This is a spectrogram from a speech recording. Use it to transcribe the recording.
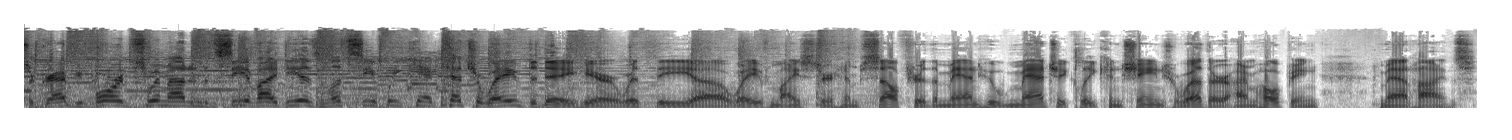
So grab your board, swim out into the sea of ideas, and let's see if we can't catch a wave today here with the uh, Wave Meister himself here, the man who magically can change weather, I'm hoping, Matt Heinz.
